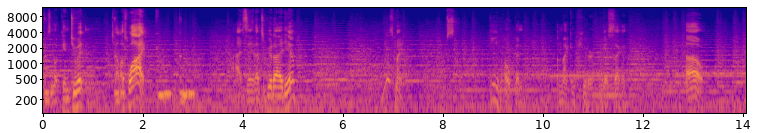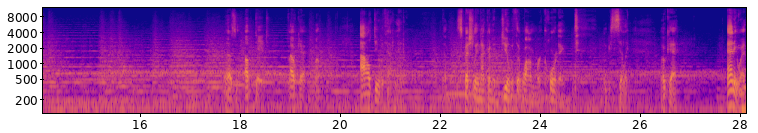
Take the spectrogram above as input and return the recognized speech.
Let's look into it and tell us why. I say that's a good idea. Where's my Steam open on my computer? Give me a second. Oh. That's an update. Okay, well, I'll deal with that later. I'm especially not going to deal with it while I'm recording. That'd be silly. Okay. Anyway,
